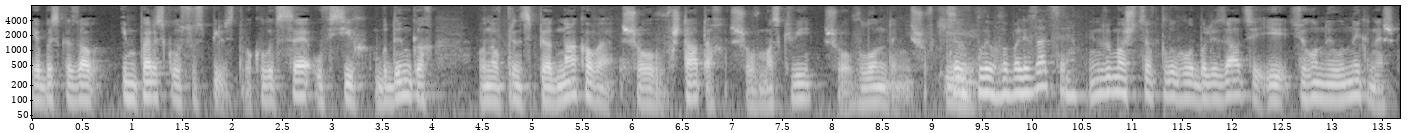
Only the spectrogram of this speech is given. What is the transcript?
я би сказав, імперського суспільства, коли все у всіх будинках воно в принципі однакове, що в Штатах, що в Москві, що в Лондоні, що в Це вплив глобалізації? Я не думаю, що це вплив глобалізації, і цього не уникнеш,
